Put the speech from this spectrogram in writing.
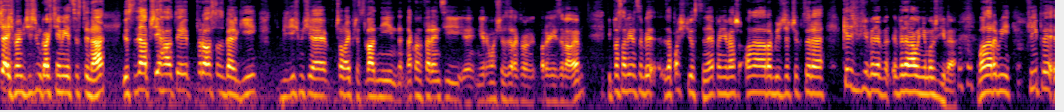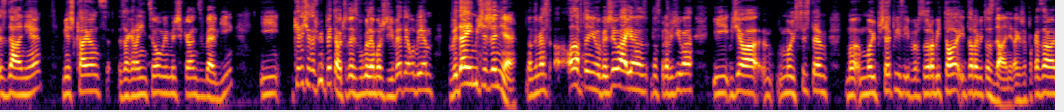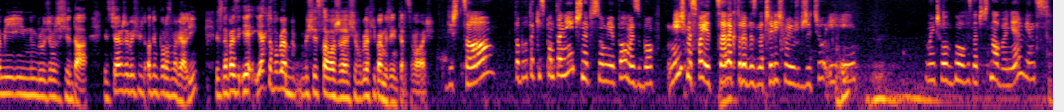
Cześć, moim dzisiejszym gościem jest Justyna. Justyna przyjechała tutaj prosto z Belgii. Widzieliśmy się wczoraj przez dwa dni na konferencji e, Nieruchomości Zera, którą organizowałem i postanowiłem sobie zaprosić Justynę, ponieważ ona robi rzeczy, które kiedyś mi się wyda- wydawały niemożliwe. Bo ona robi flipy zdalnie, mieszkając za granicą, mieszkając w Belgii i kiedy się ktoś mnie pytał, czy to jest w ogóle możliwe, to ja mówiłem, wydaje mi się, że nie. Natomiast ona w to nie uwierzyła i ona to sprawdziła i wzięła mój system, mój przepis i po prostu robi to i to robi to zdalnie. Także pokazała mi i innym ludziom, że się da. Więc chciałem, żebyśmy o tym porozmawiali. Więc naprawdę, jak to w ogóle by się stało, że się w ogóle flipami zainteresowałaś? Wiesz co? To był taki spontaniczny w sumie pomysł, bo mieliśmy swoje cele, które wyznaczyliśmy już w życiu i, i no i trzeba było wyznaczyć nowe, nie? Więc,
